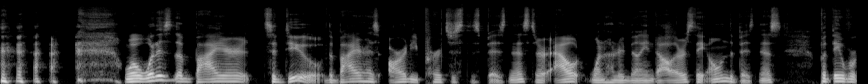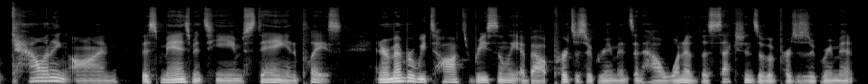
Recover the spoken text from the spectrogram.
well, what is the buyer to do? The buyer has already purchased this business. They're out $100 million. They own the business, but they were counting on this management team staying in place. And remember, we talked recently about purchase agreements and how one of the sections of a purchase agreement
